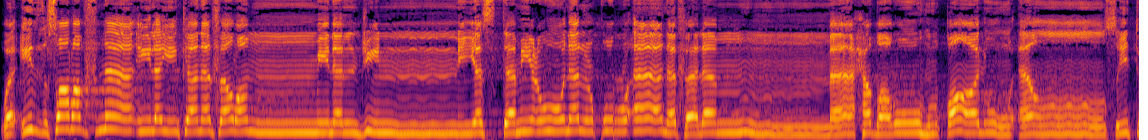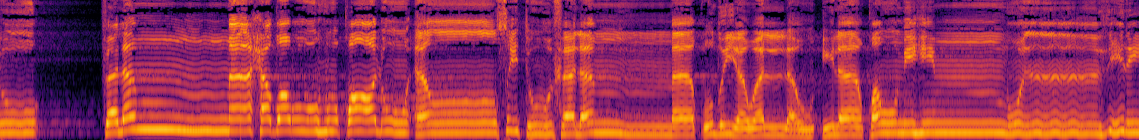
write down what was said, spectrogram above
وإذ صرفنا إليك نفرا من الجن يستمعون القرآن فلما حضروه قالوا أنصتوا فلما حضروه قالوا أنصتوا فلما قضي ولوا إلى قومهم منذرين.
